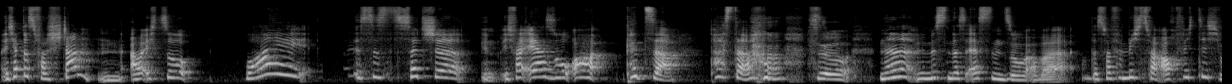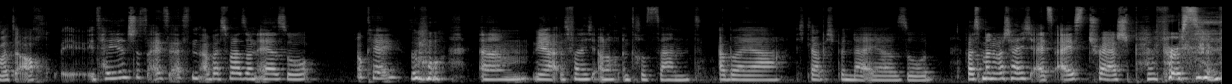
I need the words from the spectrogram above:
Und ich habe das verstanden, aber ich so, why is this such a... Ich war eher so, oh, Pizza, Pasta. So, ne, wir müssen das essen, so. Aber das war für mich zwar auch wichtig, ich wollte auch italienisches Eis essen, aber es war so eher so, okay. So, ähm, ja, das fand ich auch noch interessant. Aber ja, ich glaube, ich bin da eher so was man wahrscheinlich als Ice Trash Person.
